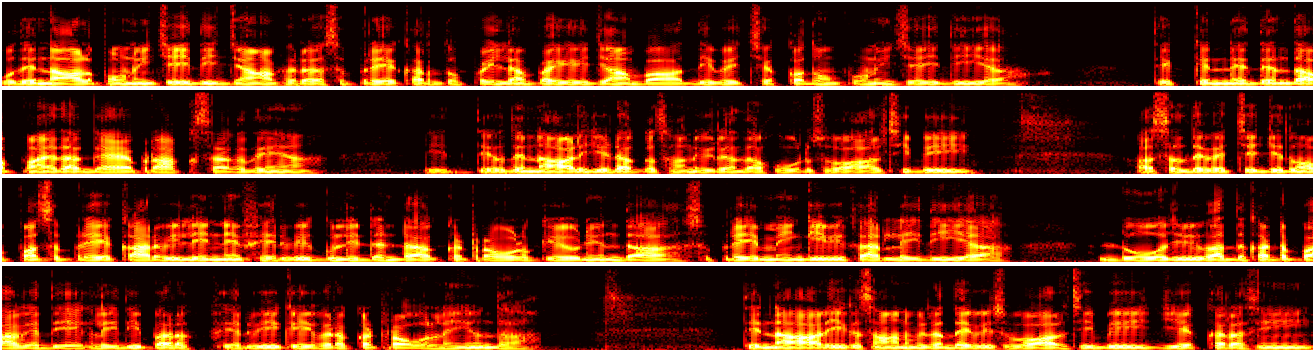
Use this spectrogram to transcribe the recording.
ਉਹਦੇ ਨਾਲ ਪਾਉਣੀ ਚਾਹੀਦੀ ਜਾਂ ਫਿਰ ਸਪਰੇਅ ਕਰਨ ਤੋਂ ਪਹਿਲਾਂ ਪਾਈਏ ਜਾਂ ਬਾਅਦ ਦੇ ਵਿੱਚ ਕਦੋਂ ਪਾਉਣੀ ਚਾਹੀਦੀ ਆ? ਤੇ ਕਿੰਨੇ ਦਿਨ ਦਾ ਆਪਾਂ ਇਹਦਾ ਗੈਪ ਰੱਖ ਸਕਦੇ ਆ ਇਹ ਤੇ ਉਹਦੇ ਨਾਲ ਹੀ ਜਿਹੜਾ ਕਿਸਾਨ ਵੀਰਾਂ ਦਾ ਹੋਰ ਸਵਾਲ ਸੀ ਬਈ ਅਸਲ ਦੇ ਵਿੱਚ ਜਦੋਂ ਆਪਾਂ ਸਪਰੇਅ ਕਰ ਵੀ ਲੈਨੇ ਫਿਰ ਵੀ ਗੁੱਲੀ ਡੰਡਾ ਕੰਟਰੋਲ ਕਿਉਂ ਨਹੀਂ ਹੁੰਦਾ? ਸਪਰੇਅ ਮਹਿੰਗੀ ਵੀ ਕਰ ਲਈਦੀ ਆ ਡੋਜ਼ ਵੀ ਵੱਧ ਘੱਟ ਪਾ ਕੇ ਦੇਖ ਲਈਦੀ, ਪਰ ਫਿਰ ਵੀ ਕਈ ਵਾਰ ਕੰਟਰੋਲ ਨਹੀਂ ਹੁੰਦਾ। ਤੇ ਨਾਲ ਹੀ ਕਿਸਾਨ ਵੀਰਾਂ ਦਾ ਇਹ ਵੀ ਸਵਾਲ ਸੀ ਵੀ ਜੇਕਰ ਅਸੀਂ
